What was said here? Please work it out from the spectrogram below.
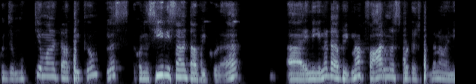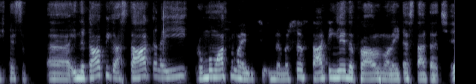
கொஞ்சம் முக்கியமான டாபிக்கும் பிளஸ் கொஞ்சம் சீரியஸான டாபிக் கூட. இன்னைக்கு என்ன டாபிக்னா ஃபார்மர்ஸ் ப்ரொடெஸ்ட் பத்தி நம்ம இன்னைக்கு பேச இந்த டாபிக் ஸ்டார்ட் ஆகி ரொம்ப மாசம் ஆயிடுச்சு இந்த வருஷம் ஸ்டார்டிங்லேயே இந்த ப்ராப்ளம் லைட்டா ஸ்டார்ட் ஆச்சு.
